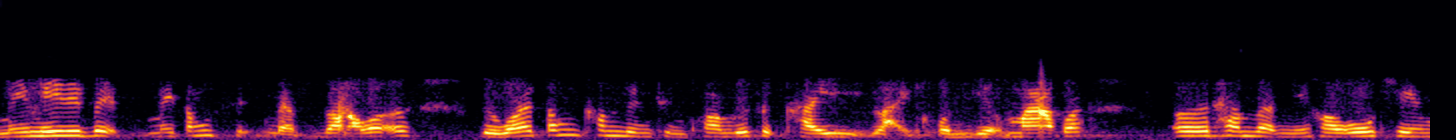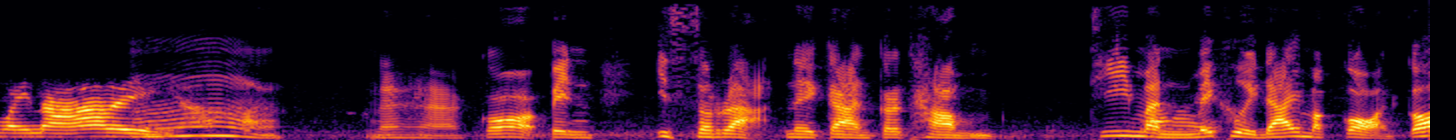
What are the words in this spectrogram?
ไม่ไม่ได้แบบไม่ต้องแบบรอว่าเออหรือว่าต้องคำนึงถึงความรู้สึกใครหลายคนเยอะมากว่า เออทำแบบนี้เขาโอเคไหมนะอะไรอย่างเงี้ยค่ะนะคะก็เป็นอิสระในการกระทำ ที่มันใช่ไม่เคยได้มาก่อน ก็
